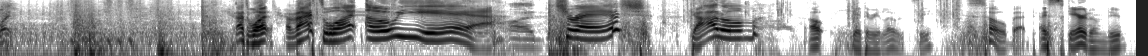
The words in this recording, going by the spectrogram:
Wait. That's what. That's what. Oh yeah. Uh, Trash. Got him. Oh, he had to reload. See, so bad. I scared him, dude.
